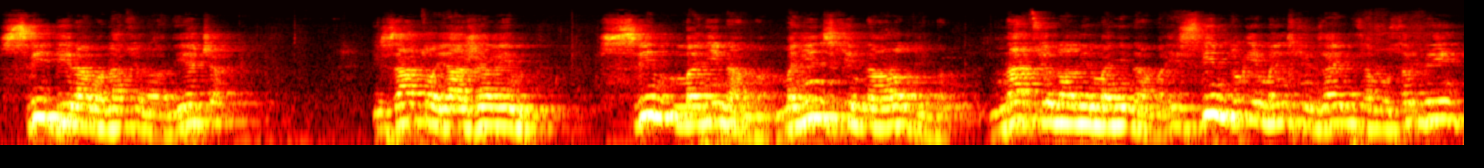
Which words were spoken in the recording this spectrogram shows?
svi biramo nacionalna vijeća i zato ja želim svim manjinama, manjinskim narodima, nacionalnim manjinama i svim drugim manjinskim zajednicama u Srbiji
